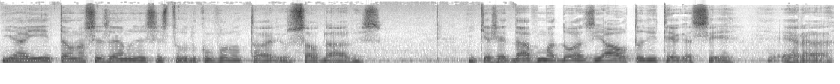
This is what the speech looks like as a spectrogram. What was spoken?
E aí então nós fizemos esse estudo com voluntários saudáveis em que a gente dava uma dose alta de THC, era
